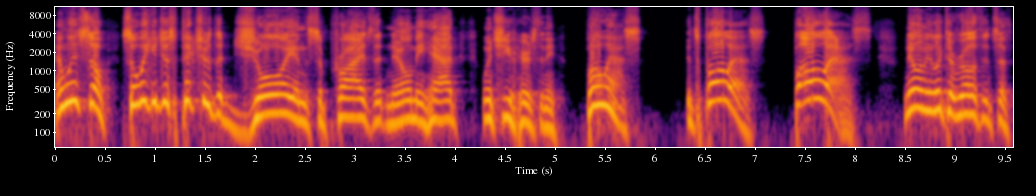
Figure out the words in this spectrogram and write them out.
And we, so, so we could just picture the joy and the surprise that Naomi had when she hears the name Boaz. It's Boaz. Boaz. Naomi looked at Ruth and says,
